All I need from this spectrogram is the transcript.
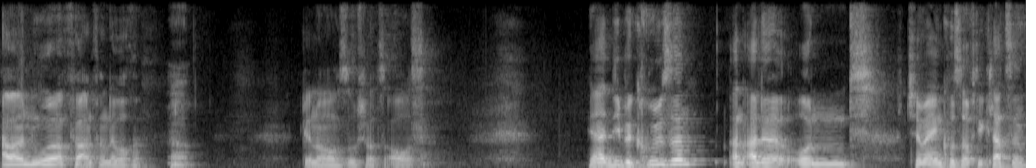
Aber nur für Anfang der Woche. Ja. Genau, so schaut's aus. Ja, liebe Grüße an alle und Jermaine, Kuss auf die Klatze.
